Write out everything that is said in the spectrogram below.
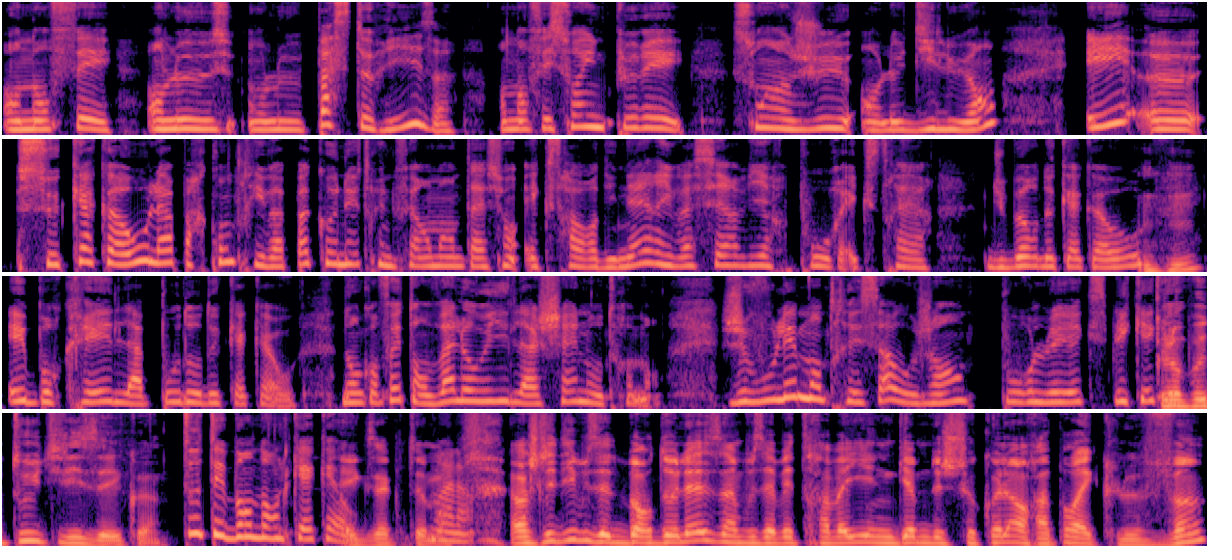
on en fait, on le, on le pasteurise, on en fait soit une purée, soit un jus en le diluant. Et euh, ce cacao là, par contre, il va pas connaître une fermentation extraordinaire, il va servir pour extraire du beurre de cacao mhm. et pour créer de la poudre de cacao. Donc en fait, on valorise la chaîne autrement. Je voulais montrer ça aux gens pour leur expliquer que, l'on peut tout utiliser, quoi. Tout est bon dans le cacao. Exactement. Alors je l'ai dit, vous êtes bordelaise, hein, vous avez travaillé une gamme de chocolat en rapport avec le vin.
